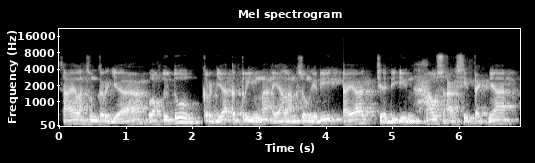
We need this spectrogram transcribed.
saya langsung kerja. Waktu itu kerja keterima ya langsung. Jadi saya jadi in-house arsiteknya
